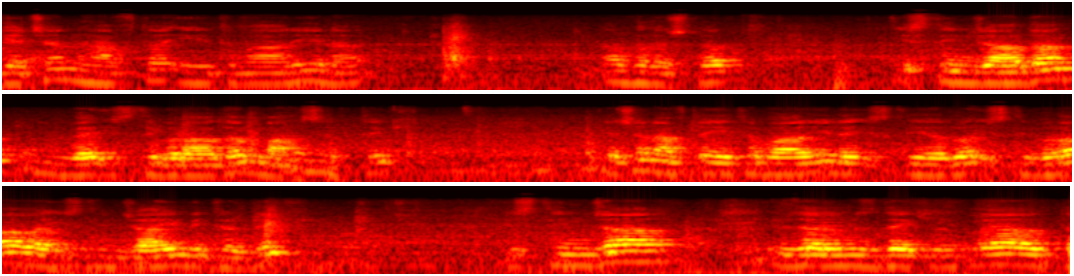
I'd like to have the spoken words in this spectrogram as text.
Geçen hafta itibariyle arkadaşlar istincadan ve istibradan bahsettik. Geçen hafta itibariyle istibra, ve istincayı bitirdik. İstinca üzerimizdeki veyahut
